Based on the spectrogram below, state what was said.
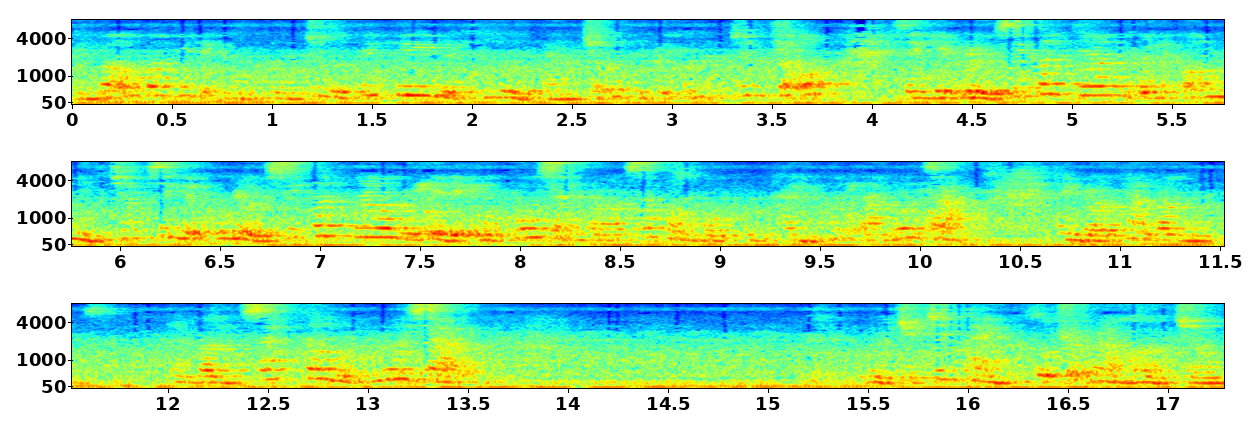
thánh mẫu có như định một hướng cho người tiếp vi được không đủ tám chỗ thì có năm trăm chỗ. Danh hiệu đều sẽ khác nhau thì có lại có nhìn trăm danh hiệu cũng đều sẽ khác nhau. Với để định một vô sản đó sẽ còn một thành hơn tám mươi giảm thành đó thẳng bằng thẳng bằng sắc cơ một mươi giảm người chiến tranh thành có chỗ nào hở trống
